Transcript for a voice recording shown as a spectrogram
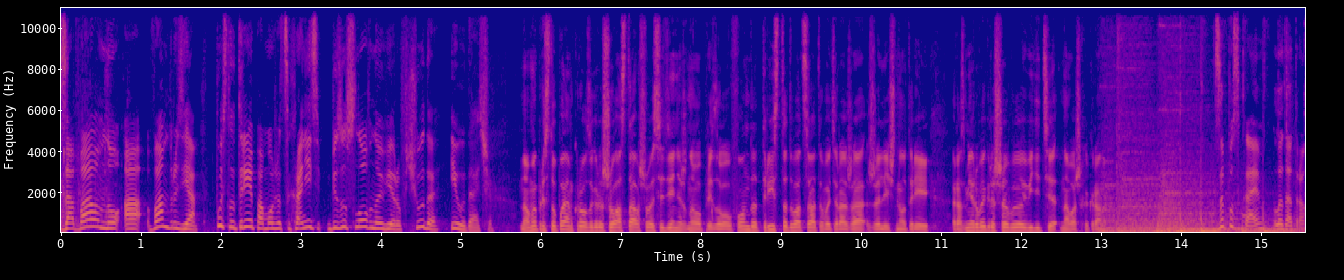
забавам. Ну а вам, друзья, пусть лотерея поможет сохранить безусловную веру в чудо и удачу. Ну а мы приступаем к розыгрышу оставшегося денежного призового фонда 320-го тиража жилищной лотереи. Размер выигрыша вы увидите на ваших экранах. Запускаем лототрон.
